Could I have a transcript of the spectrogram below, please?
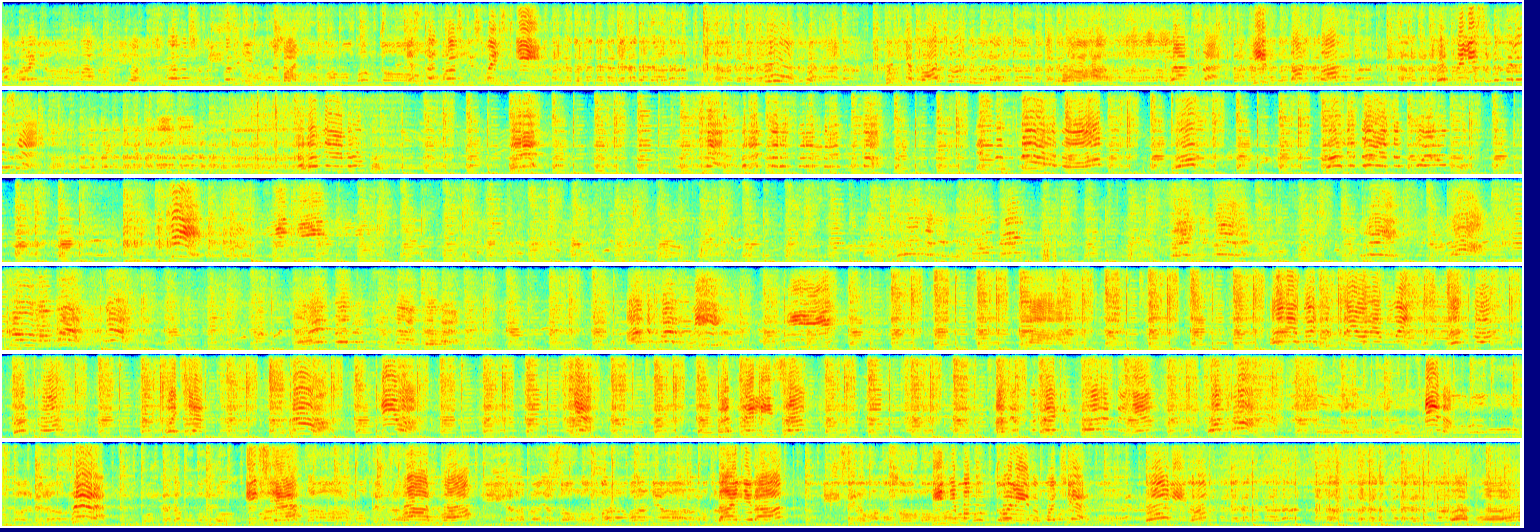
нас, до речі, дуже класно вчора. Ви себе не бачите. Я все трошки швидкі. Слухай, ви таке бачили коли? Так. 好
